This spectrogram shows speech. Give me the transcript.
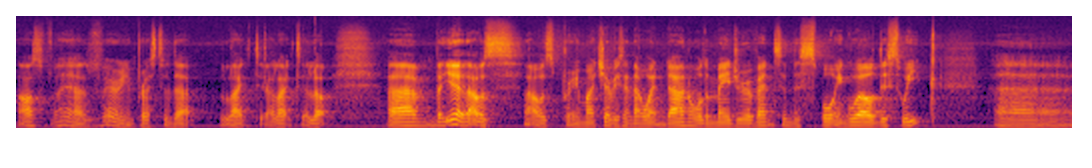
I was yeah, I was very impressed with that liked it. I liked it a lot. Um, but yeah, that was that was pretty much everything that went down. All the major events in the sporting world this week. Uh,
